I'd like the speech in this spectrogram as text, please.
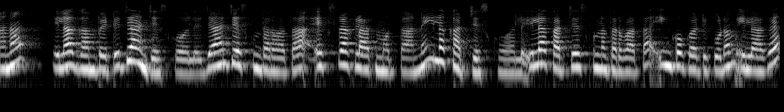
మనం ఇలా గమ్ పెట్టి జాయిన్ చేసుకోవాలి. జాయిన్ చేసుకున్న తర్వాత ఎక్స్ట్రా క్లాత్ మొత్తాన్ని ఇలా కట్ చేసుకోవాలి. ఇలా కట్ చేసుకున్న తర్వాత ఇంకొకటి కూడా ఇలాగే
